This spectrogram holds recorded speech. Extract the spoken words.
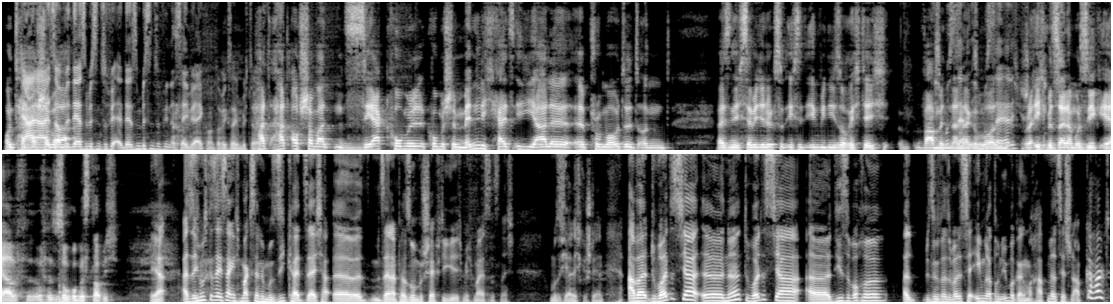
und hat Ja, auch ja schon also, mal, aber der ist ein bisschen zu viel, der ist ein bisschen zu viel in der Savior-Ecke unterwegs, sag ich möchte. hat, hat auch schon mal ein sehr komische, komische Männlichkeitsideale äh, promoted und weiß nicht, Sammy Deluxe und ich sind irgendwie nie so richtig warm Ich miteinander da- ich da geworden. ehrlich Oder ich mit seiner Musik eher, so rum ist, glaube ich. Ja, also ich muss ganz ehrlich sagen, ich mag seine Musik halt sehr. Ich, äh, mit seiner Person beschäftige ich mich meistens nicht. Muss ich ehrlich gestehen. Aber du wolltest ja, äh, ne, du wolltest ja äh, diese Woche, also, beziehungsweise du wolltest ja eben gerade noch einen Übergang machen. Hatten wir das jetzt schon abgehakt?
